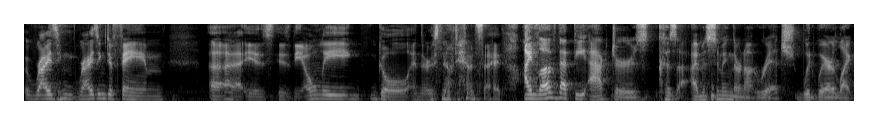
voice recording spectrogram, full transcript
rising rising to fame uh, is is the only goal, and there is no downside. I love that the actors, because I'm assuming they're not rich, would wear like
